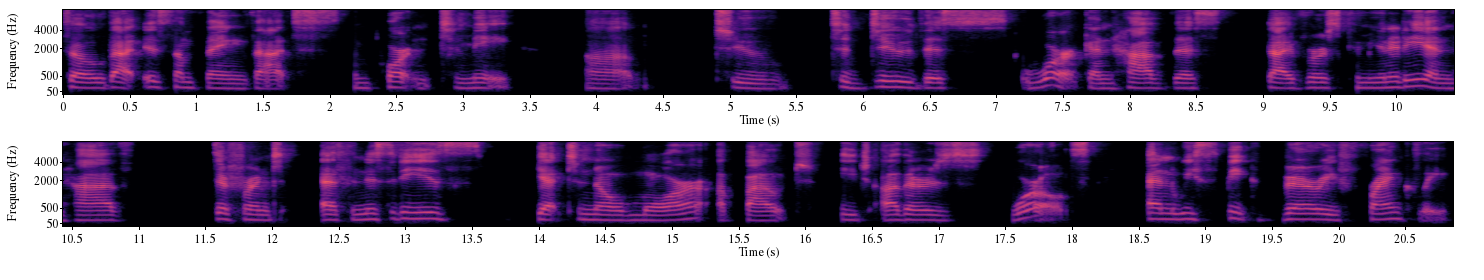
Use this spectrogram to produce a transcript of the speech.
so that is something that's important to me um, to to do this work and have this diverse community and have different ethnicities get to know more about each other's worlds and we speak very frankly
